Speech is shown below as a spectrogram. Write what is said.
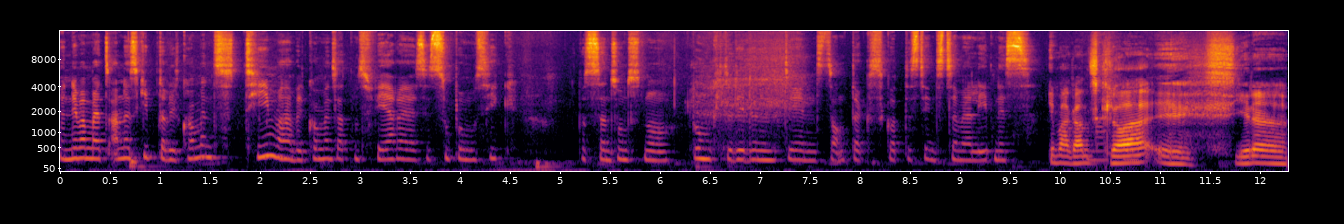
Dann nehmen wir jetzt an, es gibt ein Willkommensteam, eine Willkommensatmosphäre, es ist super Musik. Was sind sonst noch Punkte, die den, den Sonntagsgottesdienst zum Erlebnis Immer ganz Machen. klar, äh, jeder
